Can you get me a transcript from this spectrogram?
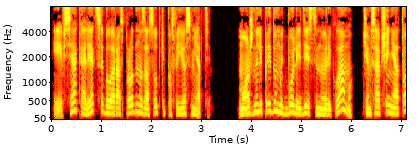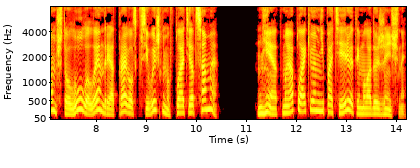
и вся коллекция была распродана за сутки после ее смерти. Можно ли придумать более действенную рекламу, чем сообщение о том, что Лула Лендри отправилась к Всевышнему в платье от Саме? Нет, мы оплакиваем не потерю этой молодой женщины,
